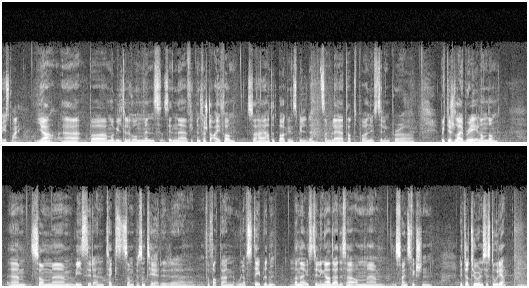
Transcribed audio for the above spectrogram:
viste meg. Ja, eh, på mobiltelefonen min, siden jeg fikk min første iPhone, så har jeg hatt et bakgrunnsbilde som ble tatt på en utstilling på British Library i London. Um, som um, viser en tekst som presenterer uh, forfatteren Olaf Stapledon. Mm. Denne utstillinga dreide seg om um, science fiction-litteraturens historie. Mm.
